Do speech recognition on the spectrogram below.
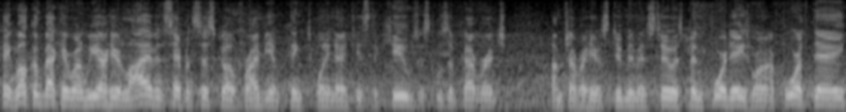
Hey, welcome back everyone. We are here live in San Francisco for IBM Think 2019. It's theCUBE's exclusive coverage. I'm Jeff right here with Stu Miniman. Stu, it's been four days, we're on our fourth day,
